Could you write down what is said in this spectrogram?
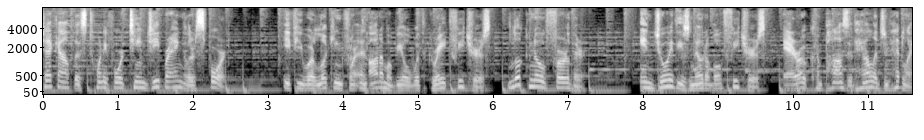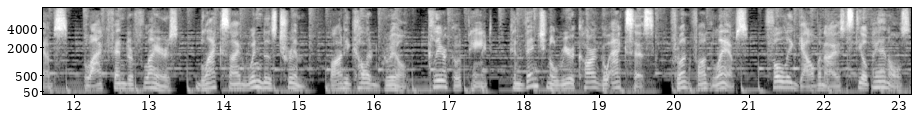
check out this 2014 Jeep Wrangler Sport. If you are looking for an automobile with great features, look no further. Enjoy these notable features, aero composite halogen headlamps, black fender flares, black side windows trim, body-colored grille, clear coat paint, conventional rear cargo access, front fog lamps, fully galvanized steel panels,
